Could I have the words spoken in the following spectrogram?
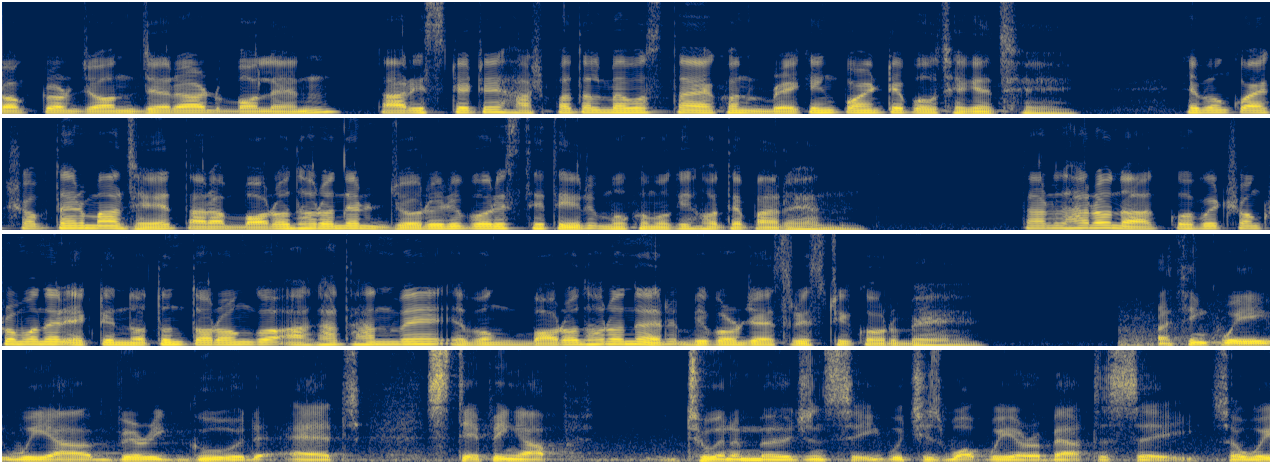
doctor John Gerrard বলেন তার স্টেটে হাসপাতাল ব্যবস্থা এখন ব্রেকিং পয়েন্টে পৌঁছে গেছে এবং কয়েক সপ্তাহের মাঝে তারা বড় ধরনের জরুরি পরিস্থিতির মুখোমুখি হতে পারেন। তার ধারণা কোভিড সংক্রমণের একটি নতুন তরঙ্গ আঘাত হানবে এবং বড় ধরনের বিপর্যয় সৃষ্টি করবে। I think we, we are very good at stepping up to an emergency, which is what we are about to see. So we,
